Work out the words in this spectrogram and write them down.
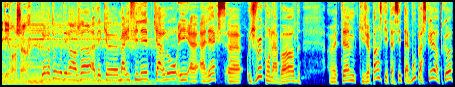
dérangeants. De retour aux dérangeants avec euh, Marie-Philippe, Carlo et euh, Alex. Euh, je veux qu'on aborde un thème qui, je pense, qui est assez tabou parce que, en tout cas,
